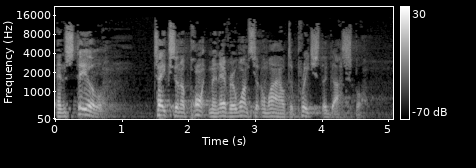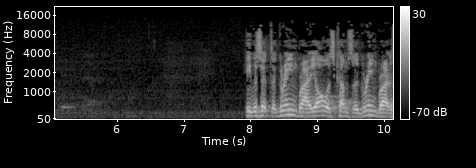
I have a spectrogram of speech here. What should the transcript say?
and still takes an appointment every once in a while to preach the gospel. He was at the Greenbrier. He always comes to the Greenbrier to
